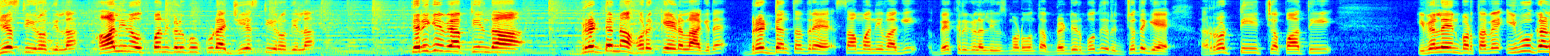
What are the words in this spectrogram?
ಜಿ ಎಸ್ ಟಿ ಇರೋದಿಲ್ಲ. ಹಾಲಿನ ಉತ್ಪನ್ನಗಳಿಗೂ ಕೂಡ ಜಿ ಎಸ್ ಟಿ ಇರೋದಿಲ್ಲ. ತೆರಿಗೆ ವ್ಯಾಪ್ತಿಯಿಂದ ಬ್ರೆಡ್ ಅನ್ನ ಹೊರಕ್ಕೆ ಇಡಲಾಗಿದೆ. ಬ್ರೆಡ್ ಅಂತಂದ್ರೆ ಸಾಮಾನ್ಯವಾಗಿ ಬೇಕರಿಗಳಲ್ಲಿ ಯೂಸ್ ಮಾಡುವಂಥ ಬ್ರೆಡ್ ಇರ್ಬೋದು. ಇದ್ರ ಜೊತೆಗೆ ರೊಟ್ಟಿ, ಚಪಾತಿ ಇವೆಲ್ಲ ಏನು ಬರ್ತವೆ? ಇವುಗಳ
